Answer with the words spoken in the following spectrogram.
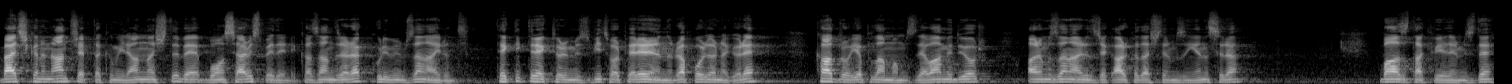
Belçika'nın Antwerp takımıyla anlaştı ve bonservis bedeli kazandırarak kulübümüzden ayrıldı. Teknik direktörümüz Vitor Pereira'nın raporlarına göre kadro yapılanmamız devam ediyor. Aramızdan ayrılacak arkadaşlarımızın yanı sıra bazı takviyelerimiz de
